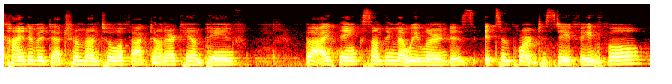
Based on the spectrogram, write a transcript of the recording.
kind of a detrimental effect on our campaign. But I think something that we learned is it's important to stay faithful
